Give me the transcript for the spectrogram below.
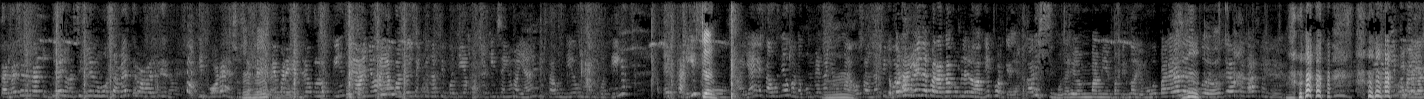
tal vez celebran cumpleaños así bien lujosamente van a decir, y por eso se Que, celebran. por ejemplo, con los 15 años, allá cuando dicen que una cipotilla cumple 15 años allá en Estados Unidos, una cipotilla, es carísimo. ¿Quién? Allá en Estados Unidos, cuando cumplen años, una, o sea, una Yo por ejemplo vine para acá a cumplirlos aquí porque es carísimo. Le dije mami y papi, no, yo me voy para allá, le digo, quiero que digo. Oiga, la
